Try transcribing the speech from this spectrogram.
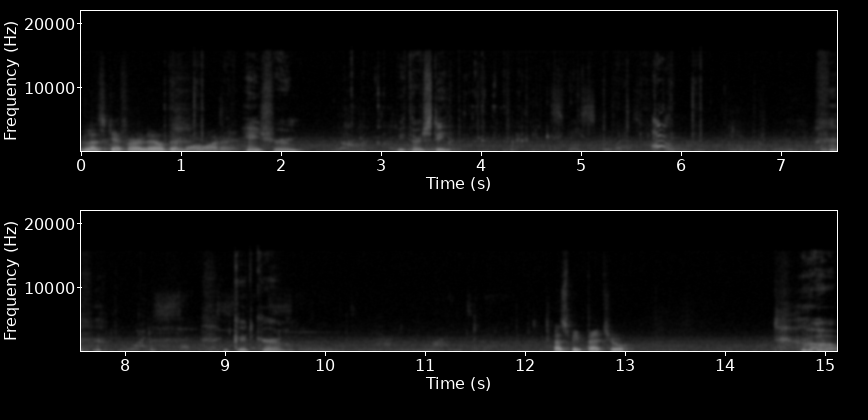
let's give her a little bit more water. Hey, Shroom. You thirsty? Space scuba is fun and clean. What sadistic Good girl. theme do you have in mind today? Let's me pet you. Oh,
